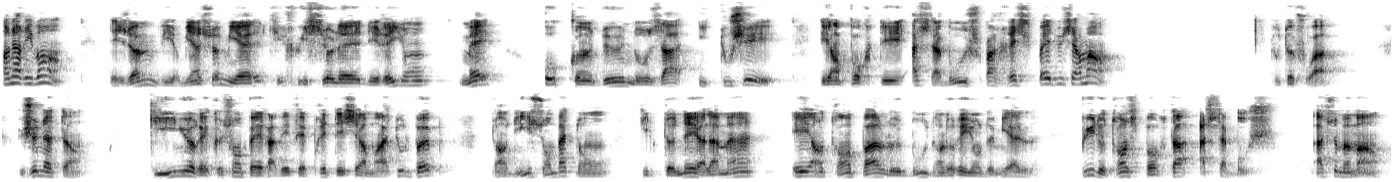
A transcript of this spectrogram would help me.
En arrivant, les hommes virent bien ce miel qui ruisselait des rayons, mais aucun d'eux n'osa y toucher et emporter à sa bouche par respect du serment. Toutefois, Jonathan, qui ignorait que son père avait fait prêter serment à tout le peuple, tendit son bâton qu'il tenait à la main et en trempa le bout dans le rayon de miel, puis le transporta à sa bouche. À ce moment,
